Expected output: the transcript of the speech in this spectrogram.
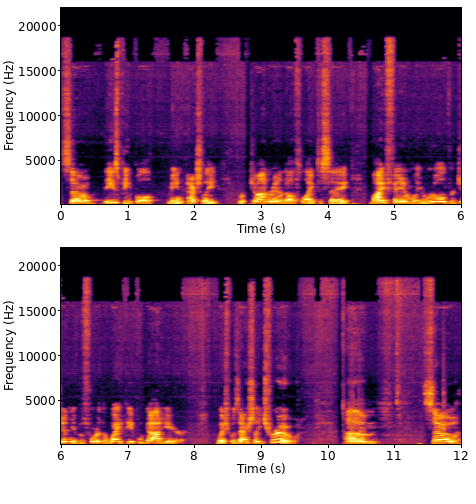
So these people, I mean, actually, John Randolph liked to say, My family ruled Virginia before the white people got here, which was actually true. Um, so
